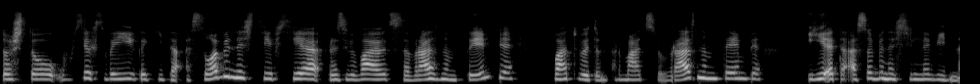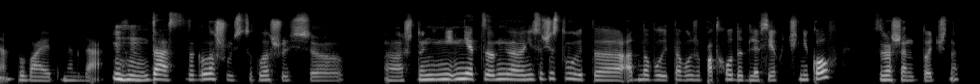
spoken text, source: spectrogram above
то, что у всех свои какие-то особенности, все развиваются в разном темпе, схватывают информацию в разном темпе, и это особенно сильно видно, бывает иногда. Угу, да, соглашусь, соглашусь, э, э, что не, нет, не существует э, одного и того же подхода для всех учеников, совершенно точно.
